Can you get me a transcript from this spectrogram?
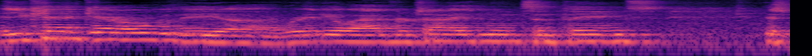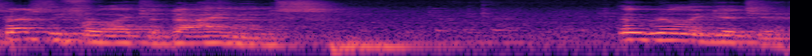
And you can't get over the uh, radio advertisements and things, especially for like the diamonds. They really get you.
